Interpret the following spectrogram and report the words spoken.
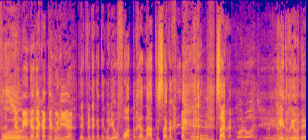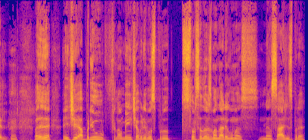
Vou- Dependendo da categoria. Dependendo da categoria, eu voto no Renato e saio com a, saio com a coroa de rei do Rio dele. Mas a gente abriu, finalmente, abrimos para os torcedores mandarem algumas mensagens para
